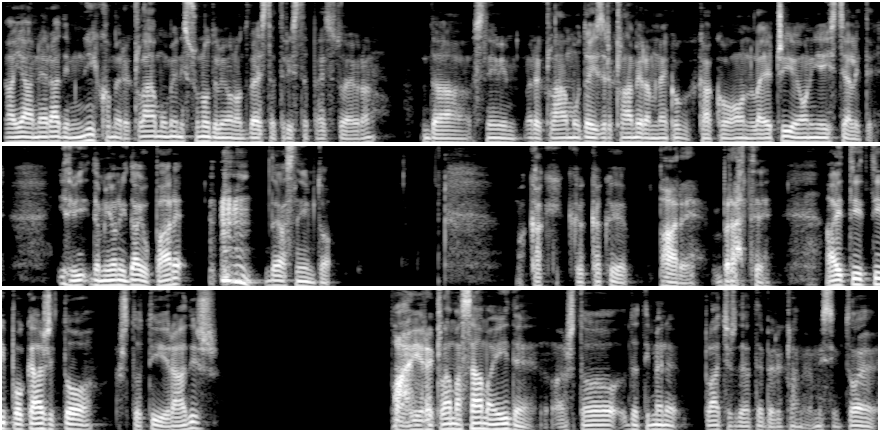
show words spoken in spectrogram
a ja ne radim nikome reklamu, meni su nudili ono 200, 300, 500 eura da snimim reklamu, da izreklamiram nekog kako on leči i on je iscelitelj. I da mi oni daju pare da ja snimim to. Ma kakve, kakve pare, brate? Aj ti, ti pokaži to što ti radiš, Pa i reklama sama ide, a što da ti mene plaćaš da ja tebe reklamiram. Mislim, to je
